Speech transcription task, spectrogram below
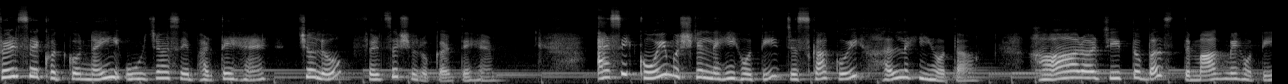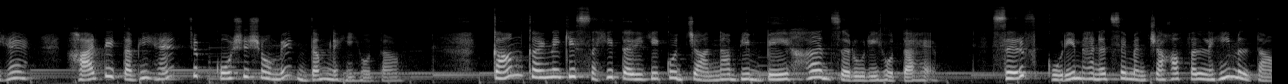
फिर से खुद को नई ऊर्जा से भरते हैं। चलो फिर से शुरू करते हैं। ऐसी कोई मुश्किल नहीं होती जिसका कोई हल नहीं होता। हार और जीत तो बस दिमाग में होती है। हारते तभी हैं जब कोशिशों में दम नहीं होता। काम करने के सही तरीके को जानना भी बेहद ज़रूरी होता है। सिर्फ़ कोरी मेहनत से मनचाहा फल नहीं मिलता।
